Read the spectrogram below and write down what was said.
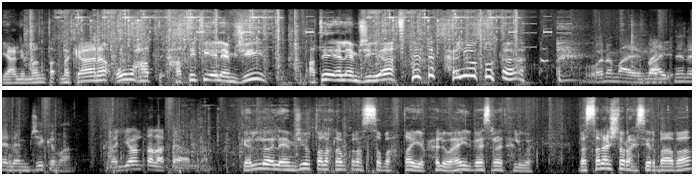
يعني منطق مكانها أوه حاط حاطين فيه LMG. حاطين LMGات. حلو. وأنا معي معي اثنين LMG كمان. مليون طلقه يا الله. كله LMG وطلق لبكرة الصبح. طيب حلو هي ال base raid حلوة. بس طلع شلون راح يصير بابا؟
